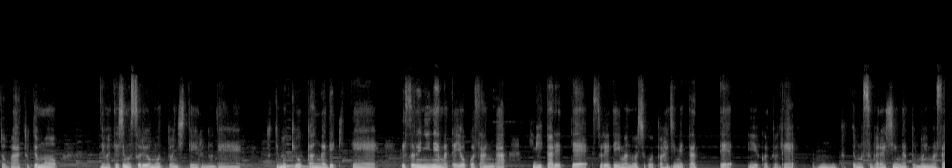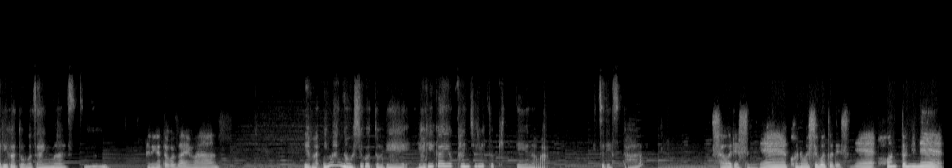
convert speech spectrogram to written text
言葉とても、ね、私もそれをモットーにしているのでとても共感ができて、でそれにねまた陽子さんが響かれてそれで今のお仕事を始めたっていうことで、うん、とっても素晴らしいなと思います。ありがとうございます。うん、ありがとうございます。では今のお仕事でやりがいを感じる時っていうのはいつですか？そうですね。このお仕事ですね。本当にね、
